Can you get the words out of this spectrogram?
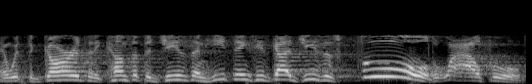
and with the guards, and he comes up to Jesus, and he thinks he's got Jesus fooled. Wow, fooled.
